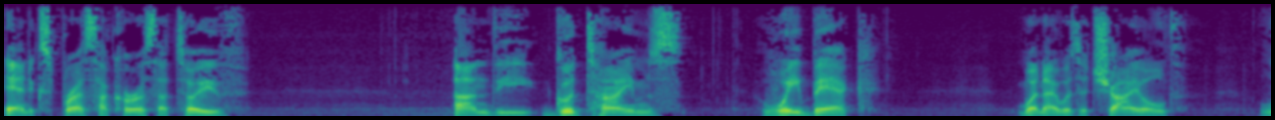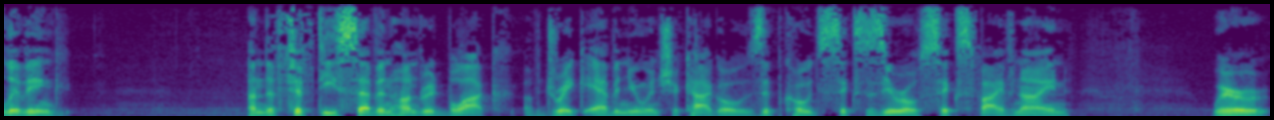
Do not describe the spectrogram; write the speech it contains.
and express Hakaras Hatoiv on the good times way back when I was a child living on the 5700 block of Drake Avenue in Chicago, zip code 60659, where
